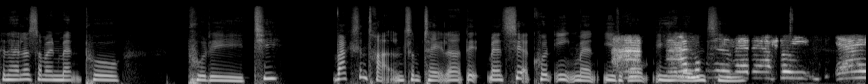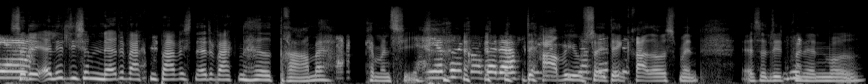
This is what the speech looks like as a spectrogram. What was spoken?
den handler som en mand på, på det 10 vagtcentralen, som taler. Det, man ser kun én mand i et rum i Ah, halvanden ved jeg, time. hvad det er for en. Ja, ja. Så det er lidt ligesom nattevagten, bare hvis nattevagten havde drama, kan man sige. ja, jeg ved godt, hvad det er for Det en. har vi jo Jeg så i ved den det. grad også, men altså lidt på en anden måde.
